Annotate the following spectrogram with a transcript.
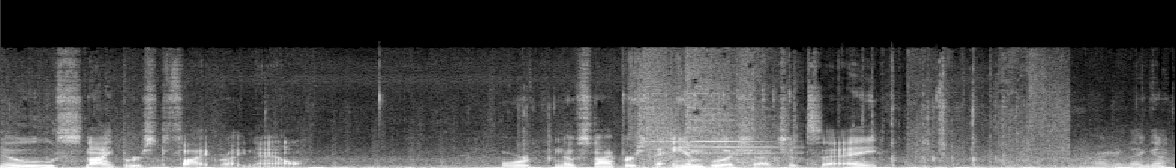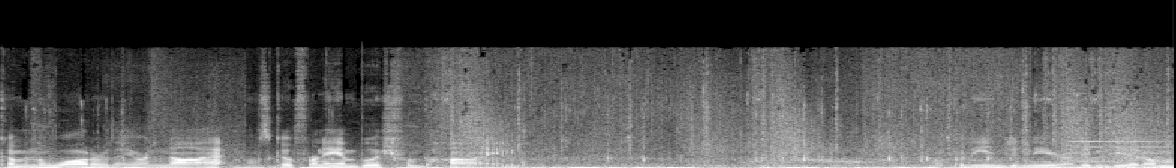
No snipers to fight right now. Or no snipers to ambush, I should say. Alright, are they going to come in the water? They are not. Let's go for an ambush from behind. Not for the engineer, I didn't get him.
